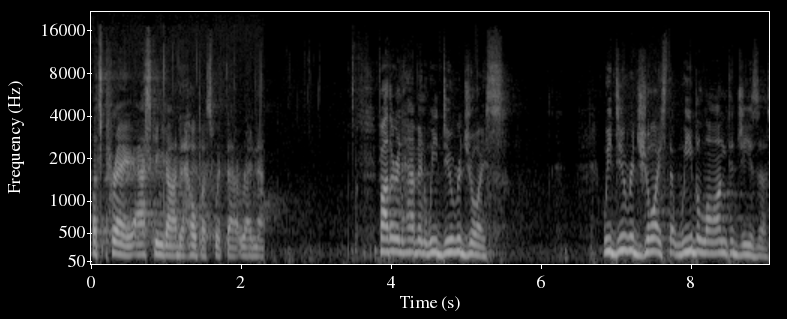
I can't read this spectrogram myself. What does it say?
Let's pray, asking God to help us with that right now. Father in heaven, we do rejoice. We do rejoice that we belong to Jesus.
